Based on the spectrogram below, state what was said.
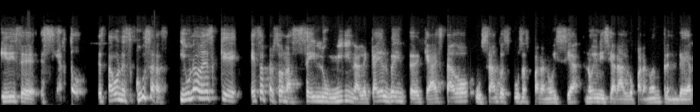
y dice, es cierto, estaban excusas. Y una vez que esa persona se ilumina, le cae el 20 de que ha estado usando excusas para no iniciar, no iniciar algo, para no emprender,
